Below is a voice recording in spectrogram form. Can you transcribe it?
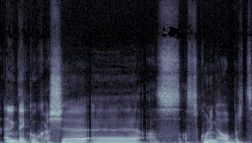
En ik denk ook als je uh, als, als koning Albert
